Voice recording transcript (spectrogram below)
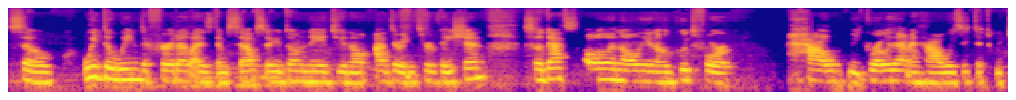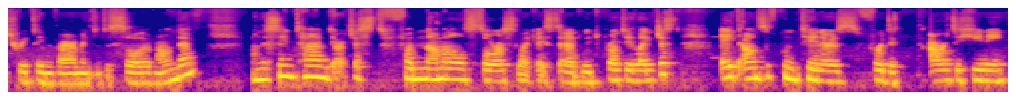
So with the wind, they fertilize themselves. So you don't need, you know, other intervention. So that's all in all, you know, good for how we grow them and how is it that we treat the environment and the soil around them. At the same time, they're just phenomenal source, like I said, with protein, like just eight ounce of containers for the our tahini.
